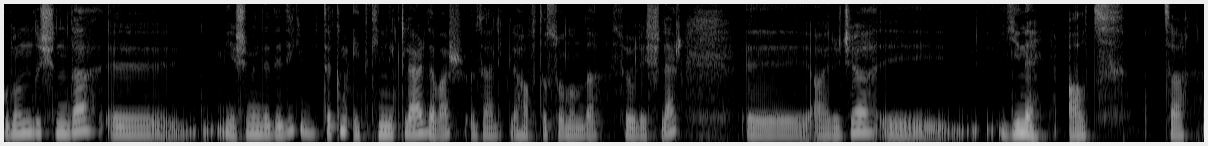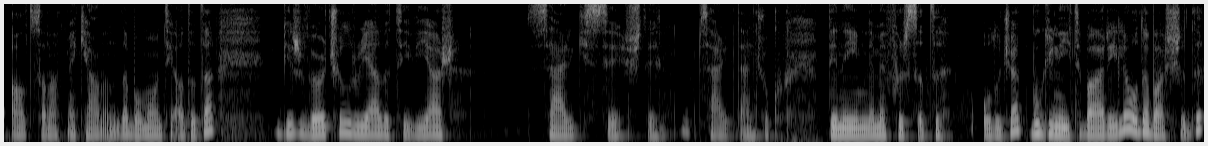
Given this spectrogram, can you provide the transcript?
Bunun dışında e, Yeşim'in de dediği gibi bir takım etkinlikler de var. Özellikle hafta sonunda söyleşiler. E, ayrıca e, yine altta, alt sanat mekanında Bomonti adada bir virtual reality VR sergisi işte sergiden çok deneyimleme fırsatı olacak. Bugün itibariyle o da başladı.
